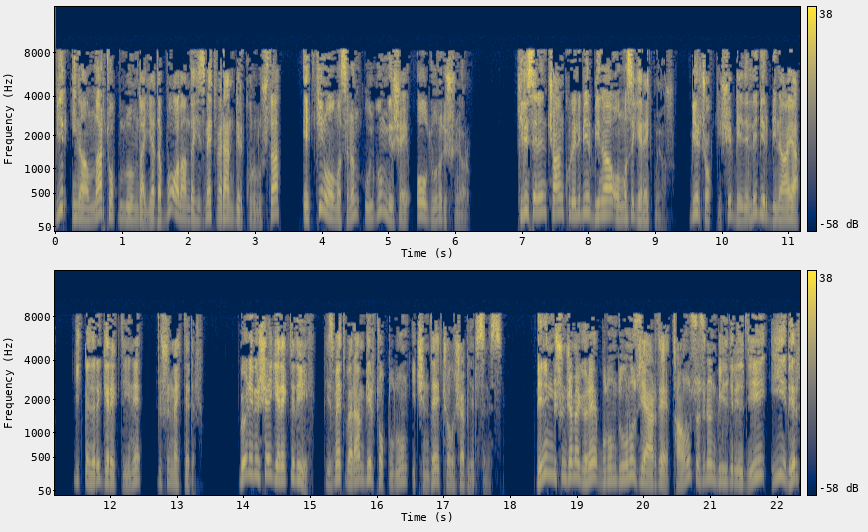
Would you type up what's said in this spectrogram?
bir inanlar topluluğunda ya da bu alanda hizmet veren bir kuruluşta etkin olmasının uygun bir şey olduğunu düşünüyorum. Kilisenin çan kuleli bir bina olması gerekmiyor. Birçok kişi belirli bir binaya gitmeleri gerektiğini düşünmektedir. Böyle bir şey gerekli değil. Hizmet veren bir topluluğun içinde çalışabilirsiniz. Benim düşünceme göre bulunduğunuz yerde Tanrı sözünün bildirildiği iyi bir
